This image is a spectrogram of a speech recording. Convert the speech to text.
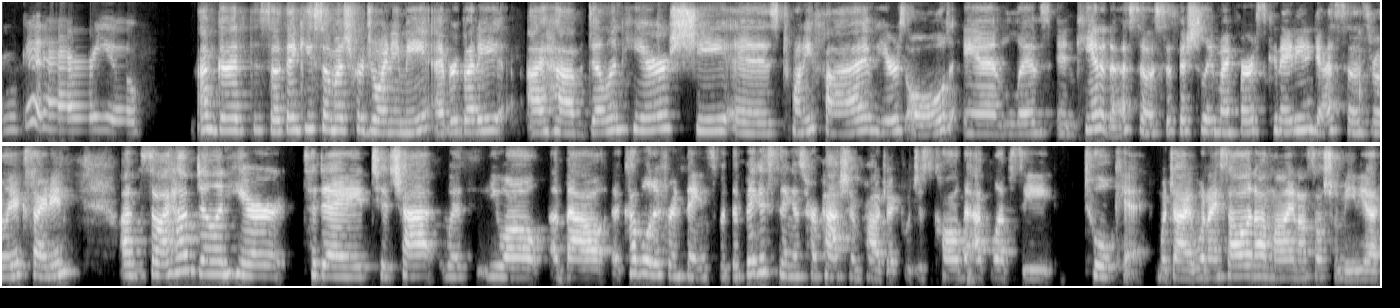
I'm good. How are you? I'm good. So thank you so much for joining me. Everybody, I have Dylan here. She is 25 years old and lives in Canada. So it's officially my first Canadian guest. So it's really exciting. Um, so I have Dylan here today to chat with you all about a couple of different things. But the biggest thing is her passion project, which is called the Epilepsy Toolkit, which I, when I saw it online on social media,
